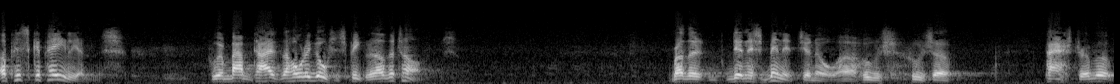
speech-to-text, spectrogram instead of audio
Episcopalians who are baptized in the Holy Ghost and speak with other tongues. Brother Dennis Bennett, you know, uh, who's who's a pastor of a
